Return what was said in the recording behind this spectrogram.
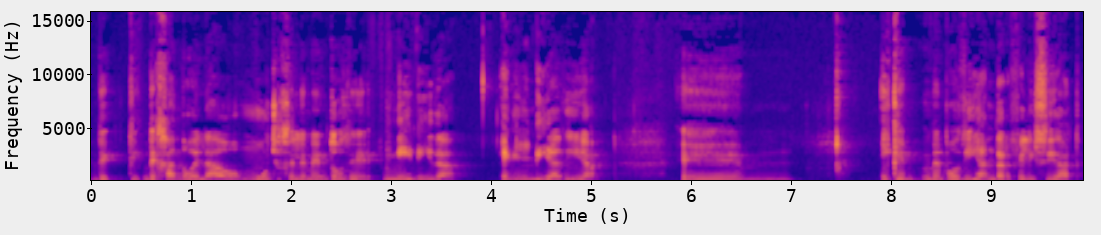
dejando de lado muchos elementos de mi vida en el día a día em, y que me podían dar felicidad.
